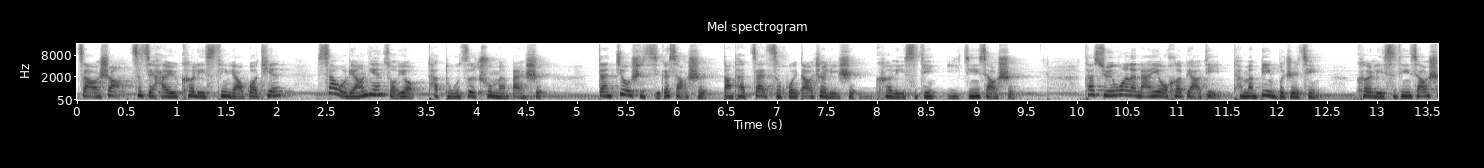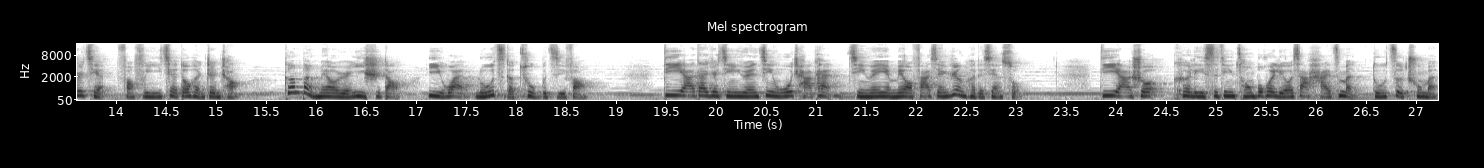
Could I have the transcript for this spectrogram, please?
早上自己还与克里斯汀聊过天，下午两点左右他独自出门办事，但就是几个小时，当他再次回到这里时，克里斯汀已经消失。他询问了男友和表弟，他们并不知情。克里斯汀消失前，仿佛一切都很正常，根本没有人意识到意外如此的猝不及防。蒂亚带着警员进屋查看，警员也没有发现任何的线索。蒂亚说，克里斯汀从不会留下孩子们独自出门。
